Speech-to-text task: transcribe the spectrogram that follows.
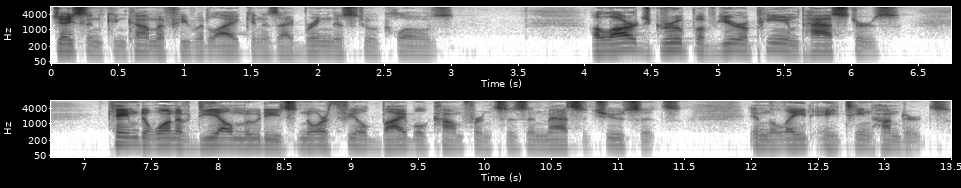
Jason can come if he would like, and as I bring this to a close, a large group of European pastors came to one of D.L. Moody's Northfield Bible conferences in Massachusetts in the late 1800s.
